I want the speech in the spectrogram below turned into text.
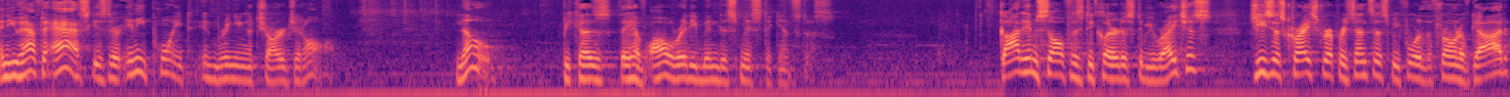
And you have to ask is there any point in bringing a charge at all? No, because they have already been dismissed against us. God Himself has declared us to be righteous. Jesus Christ represents us before the throne of God.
